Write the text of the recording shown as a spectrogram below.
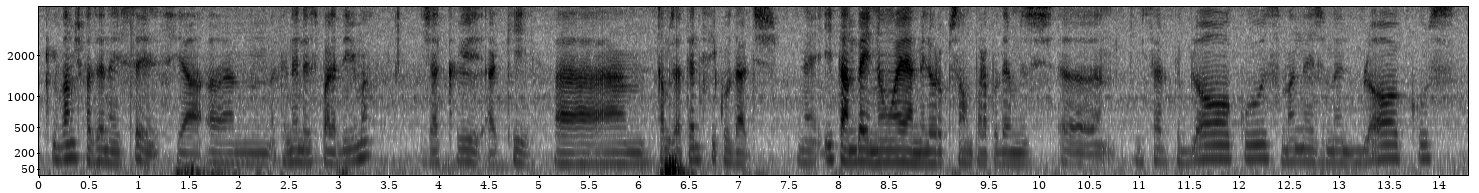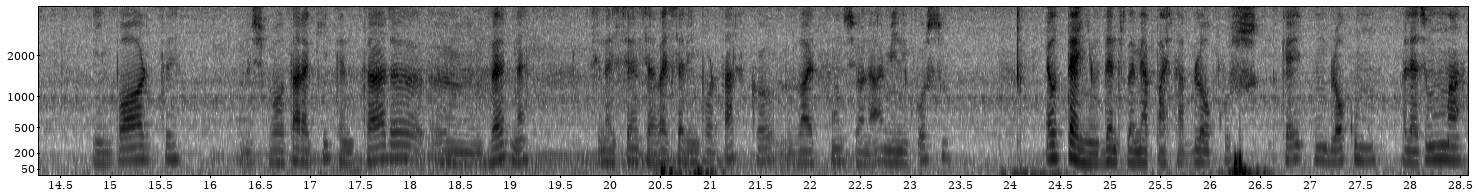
O que vamos fazer na essência, um, atendendo esse paradigma, já que aqui um, estamos a ter dificuldades né? e também não é a melhor opção para podermos uh, insert blocos, management blocos, import vamos voltar aqui tentar um, ver né? Se na essência vai ser importar que vai funcionar mini curso. Eu tenho dentro da minha pasta blocos ok? Um bloco um, aliás uma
